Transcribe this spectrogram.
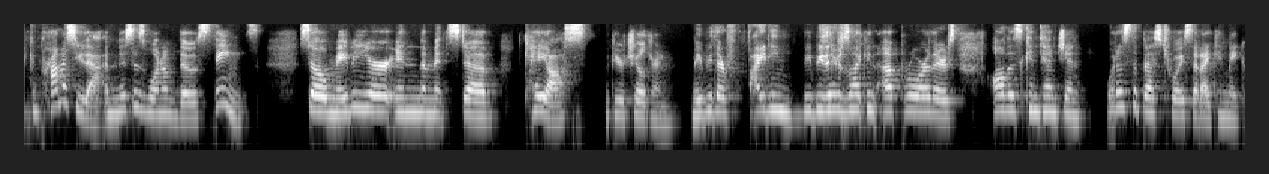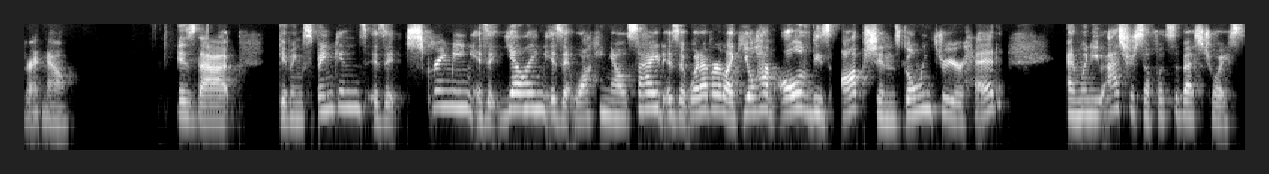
I can promise you that. And this is one of those things. So maybe you're in the midst of chaos with your children. Maybe they're fighting. Maybe there's like an uproar. There's all this contention. What is the best choice that I can make right now? Is that giving spankings? Is it screaming? Is it yelling? Is it walking outside? Is it whatever? Like you'll have all of these options going through your head. And when you ask yourself, what's the best choice?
